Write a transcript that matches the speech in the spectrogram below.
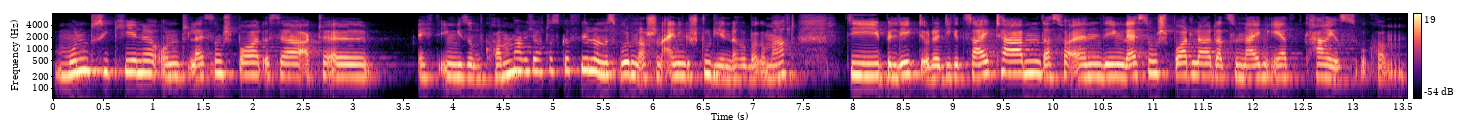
Mundhygiene und Leistungssport ist ja aktuell echt irgendwie so im Kommen, habe ich auch das Gefühl. Und es wurden auch schon einige Studien darüber gemacht, die belegt oder die gezeigt haben, dass vor allen Dingen Leistungssportler dazu neigen, eher Karies zu bekommen.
